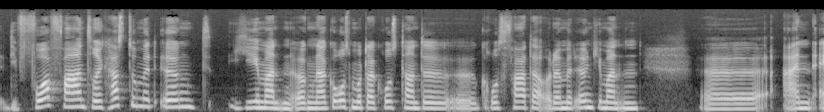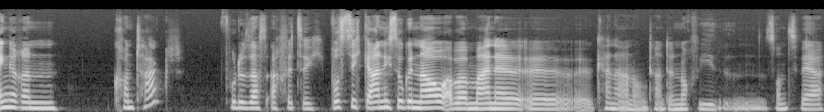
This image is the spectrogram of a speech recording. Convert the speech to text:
die Vorfahren zurück. Hast du mit irgendjemanden, irgendeiner Großmutter, Großtante, äh, Großvater oder mit irgendjemanden äh, einen engeren Kontakt? Wo du sagst, ach witzig, wusste ich gar nicht so genau, aber meine, äh, keine Ahnung, Tante noch wie sonst wer,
